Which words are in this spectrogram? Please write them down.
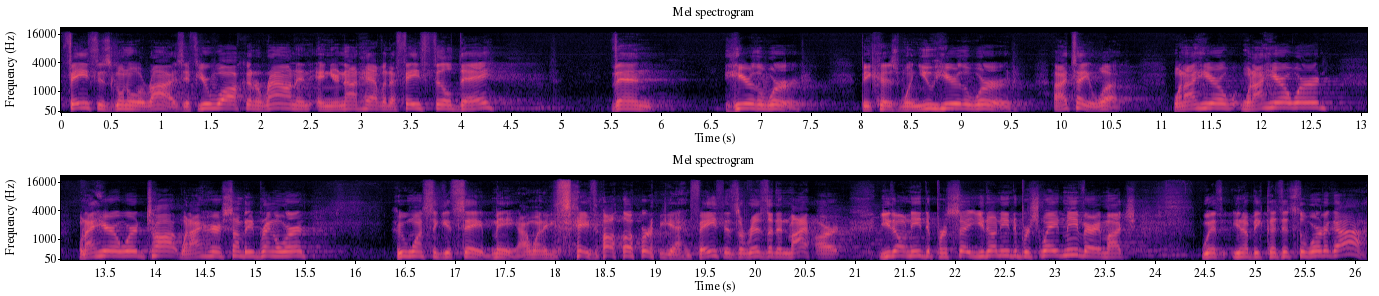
Faith is going to arise. If you're walking around and, and you're not having a faith filled day, then hear the word. Because when you hear the word, I tell you what, when I hear when I hear a word, when I hear a word taught, when I hear somebody bring a word, who wants to get saved? Me. I want to get saved all over again. Faith has arisen in my heart. You don't need to persuade, you don't need to persuade me very much with, you know, because it's the word of God.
